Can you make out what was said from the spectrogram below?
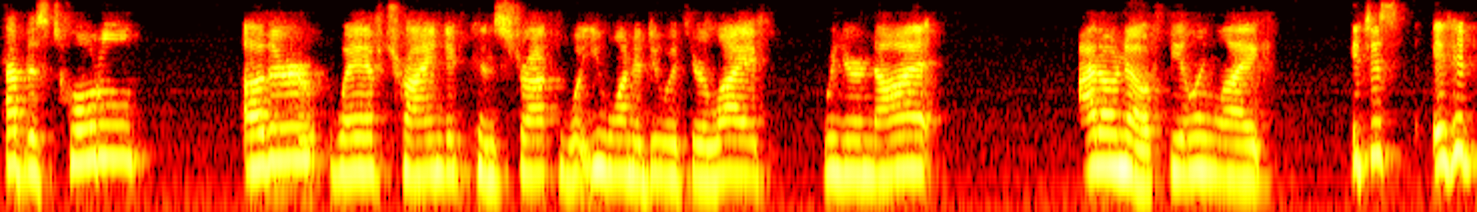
have this total other way of trying to construct what you want to do with your life when you're not i don't know feeling like it just it had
